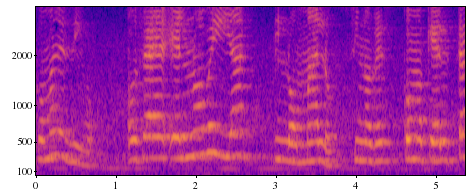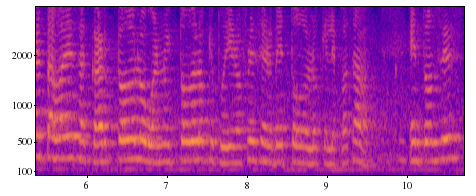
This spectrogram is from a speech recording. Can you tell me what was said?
¿cómo les digo? O sea, él no veía lo malo, sino des- como que él trataba de sacar todo lo bueno y todo lo que pudiera ofrecer de todo lo que le pasaba. Entonces,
